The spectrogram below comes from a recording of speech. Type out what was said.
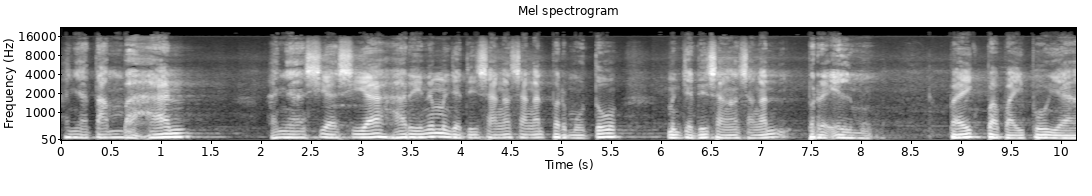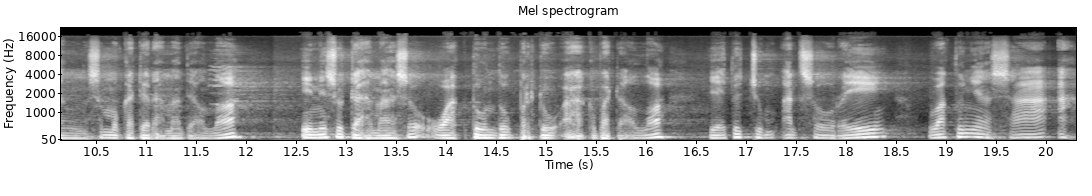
hanya tambahan, hanya sia-sia, hari ini menjadi sangat-sangat bermutu, menjadi sangat-sangat berilmu. Baik Bapak Ibu yang semoga dirahmati Allah, ini sudah masuk waktu untuk berdoa kepada Allah, yaitu Jumat sore, waktunya saat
